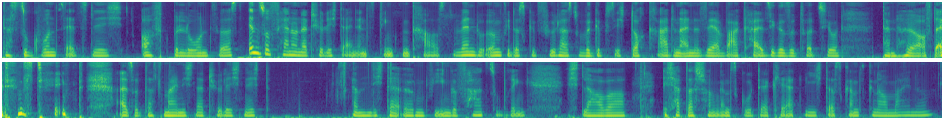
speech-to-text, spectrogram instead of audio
dass du grundsätzlich oft belohnt wirst, insofern du natürlich deinen Instinkten traust. Wenn du irgendwie das Gefühl hast, du begibst dich doch gerade in eine sehr waghalsige Situation, dann hör auf deinen Instinkt. Also das meine ich natürlich nicht ähm, dich da irgendwie in Gefahr zu bringen. Ich glaube, ich habe das schon ganz gut erklärt, wie ich das ganz genau meine.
